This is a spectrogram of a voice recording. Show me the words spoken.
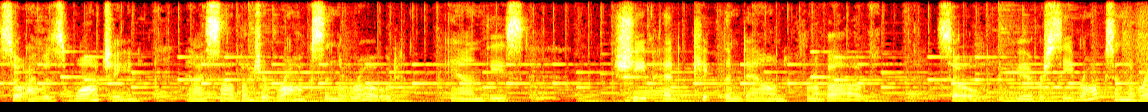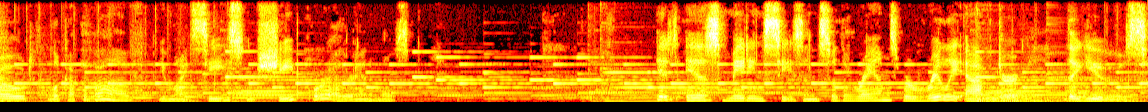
so I was watching and I saw a bunch of rocks in the road, and these sheep had kicked them down from above. So, if you ever see rocks in the road, look up above. You might see some sheep or other animals. It is mating season, so the rams were really after the ewes.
